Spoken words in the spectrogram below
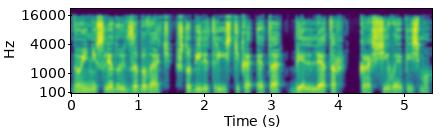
Но и не следует забывать, что билетристика — это беллетер, красивое письмо.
